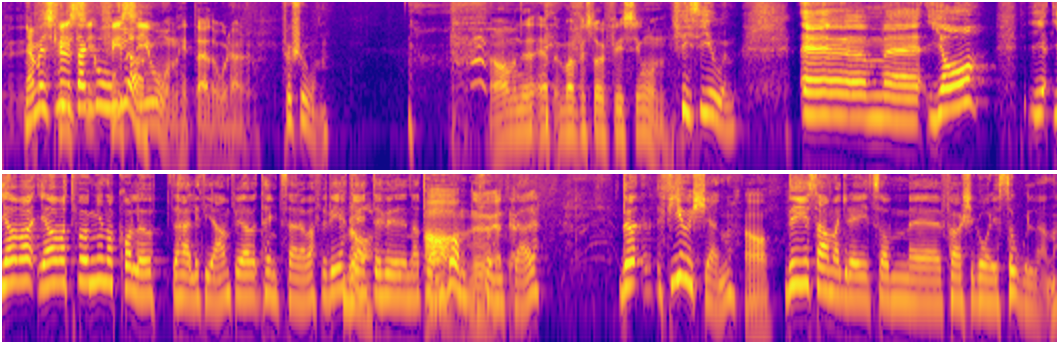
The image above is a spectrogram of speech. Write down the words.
Ja, men sluta googla. Fission hittar jag ett ord här nu. Fusion. Ja, men det, varför står det fission? Fission. Eh, ja, jag- var, jag var tvungen att kolla upp det här lite grann för jag tänkte så här, varför vet Bra. jag inte hur en atombomb Ja, nu vet jag. funkar? Då, fusion, Ja. det är ju samma grej som eh, försiggår i solen.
